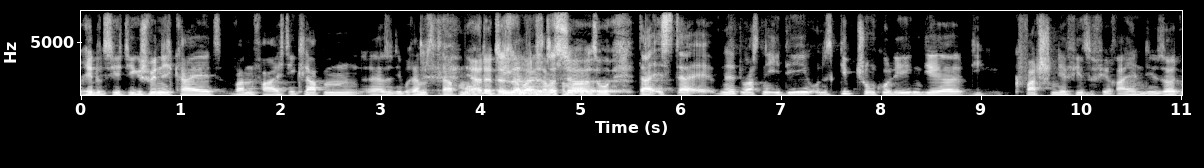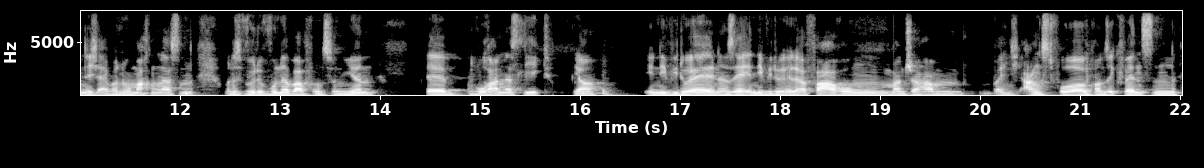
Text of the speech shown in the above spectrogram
reduziere ich die Geschwindigkeit, wann fahre ich die Klappen, äh, also die Bremsklappen, Ja, das ist- aber das ist ja- und so. Da ist da, äh, ne, du hast eine Idee und es gibt schon Kollegen, die, die quatschen dir viel zu viel rein. Die sollten dich einfach nur machen lassen und es würde wunderbar funktionieren. Äh, woran das liegt, ja, individuell, ne? sehr individuelle Erfahrungen. Manche haben, weiß nicht, Angst vor Konsequenzen,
